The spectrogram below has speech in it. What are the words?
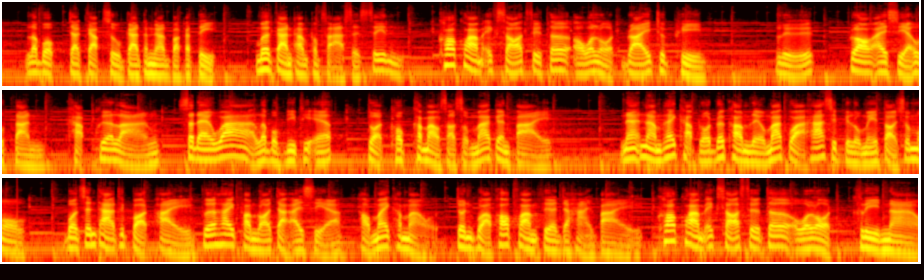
ๆ ระบบจะกลับสู่การทำงานปกติ เมื่อการทำความสะอาดเสร็จสิ้น ข้อความ exhaust filter overload right to clean หรือกรองไอเสียอุดตันขับเพื่อล้าง แสดงว่าระบบ DPF ตรวจพบเขม่าวสะสมมากเกินไป แนะนำให้ขับรถด้วยความเร็วมากกว่า 50 กิโลเมตรต่อชั่วโมง บนเส้นทางที่ปลอดภัย เพื่อให้ความร้อนจากไอเสียเผาไหม้เขม่าจนกว่าข้อความเตือนจะหายไป ข้อความ exhaust filter overload clean now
